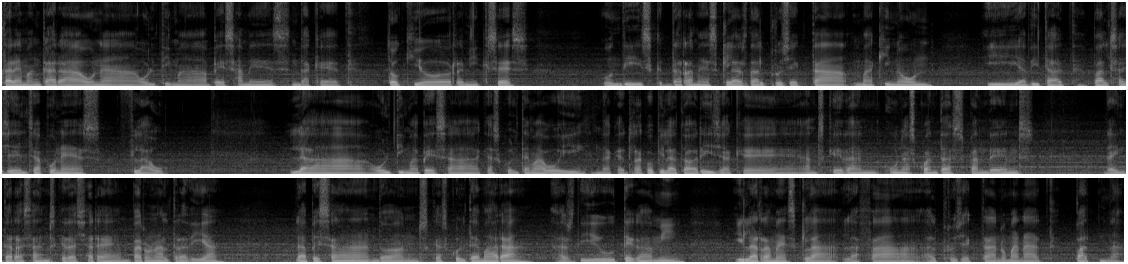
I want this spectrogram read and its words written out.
Escoltarem encara una última peça més d'aquest Tokyo Remixes, un disc de remescles del projecte Known i editat pel segell japonès Flau. La última peça que escoltem avui d'aquest recopilatori, ja que ens queden unes quantes pendents d'interessants que deixarem per un altre dia. La peça doncs, que escoltem ara es diu Tegami i la remescla la fa el projecte anomenat Patna.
